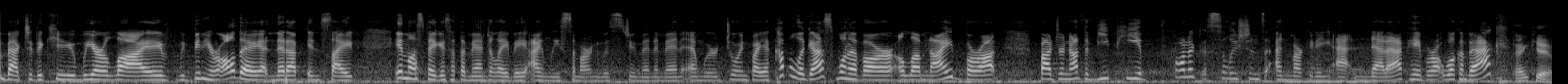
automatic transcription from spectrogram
Welcome back to theCUBE. We are live. We've been here all day at NetApp Insight in Las Vegas at the Mandalay Bay. I'm Lisa Martin with Stu Miniman, and we're joined by a couple of guests. One of our alumni, Bharat Badrinath, the VP of Product Solutions and Marketing at NetApp. Hey Bharat, welcome back. Thank you,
